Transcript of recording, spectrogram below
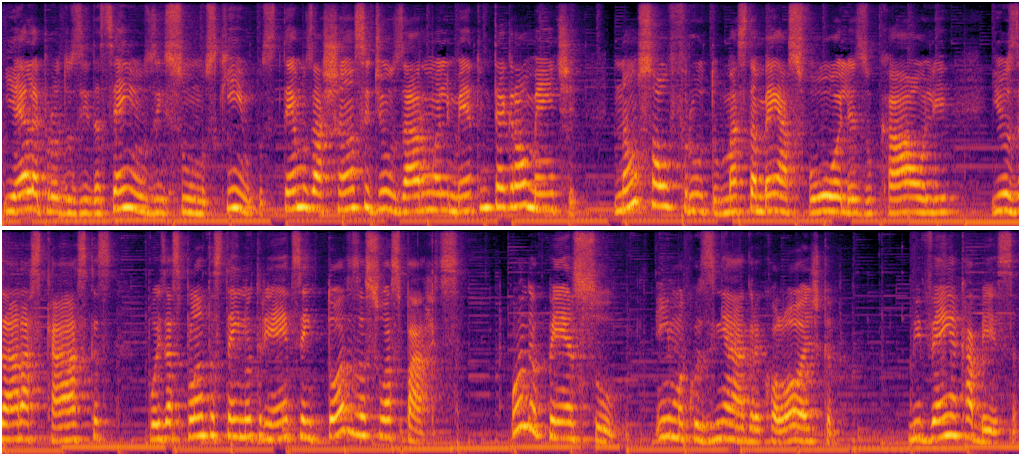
e ela é produzida sem os insumos químicos, temos a chance de usar um alimento integralmente, não só o fruto, mas também as folhas, o caule e usar as cascas, pois as plantas têm nutrientes em todas as suas partes. Quando eu penso em uma cozinha agroecológica, me vem à cabeça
